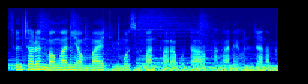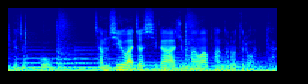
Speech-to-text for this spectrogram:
순철은 멍하니 엄마의 뒷모습만 바라보다 방 안에 혼자 남겨졌고 잠시 후 아저씨가 아줌마와 방으로 들어왔다.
